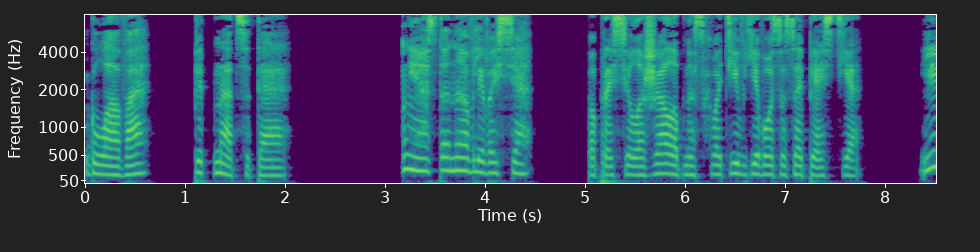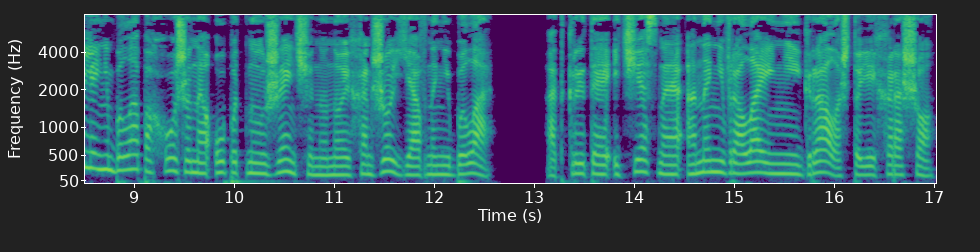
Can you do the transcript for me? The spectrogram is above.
Глава пятнадцатая. «Не останавливайся», — попросила жалобно, схватив его за запястье. Лиля не была похожа на опытную женщину, но и ханжой явно не была. Открытая и честная, она не врала и не играла, что ей хорошо.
